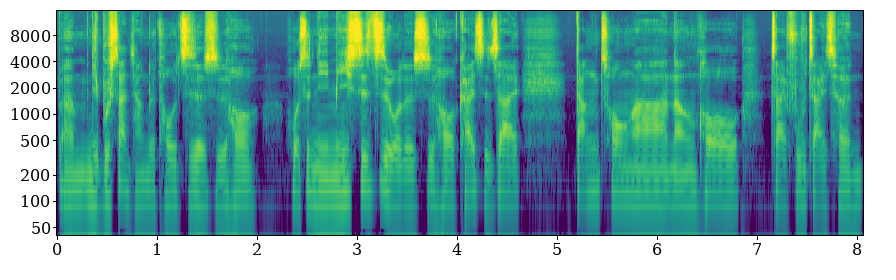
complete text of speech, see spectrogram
嗯你不擅长的投资的时候，或是你迷失自我的时候，开始在。当冲啊，然后载浮载沉，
